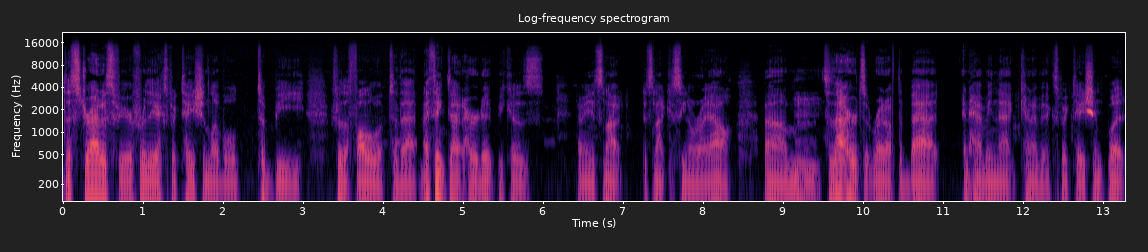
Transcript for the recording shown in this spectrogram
the stratosphere for the expectation level to be for the follow up to that. And I think that hurt it because I mean it's not it's not Casino Royale, um, Mhm. so that hurts it right off the bat and having that kind of expectation. But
